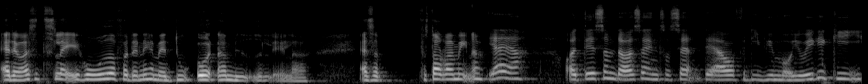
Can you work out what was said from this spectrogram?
er det også et slag i hovedet for den her med, at du er under middel. Eller, altså, forstår du, hvad jeg mener? Ja, ja. Og det, som der også er interessant, det er jo, fordi vi må jo ikke give,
